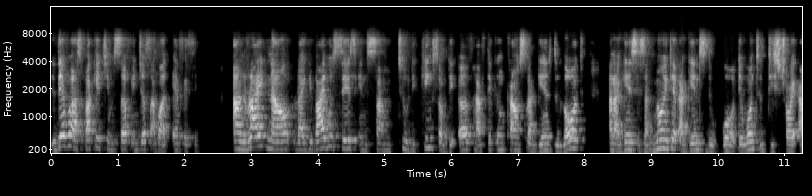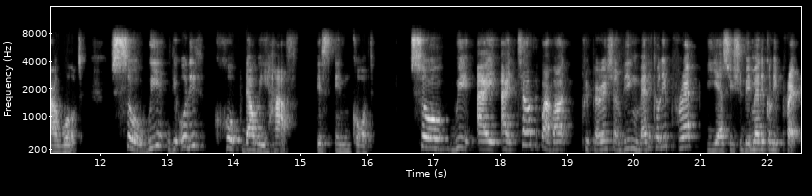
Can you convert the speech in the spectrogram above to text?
The devil has packaged himself in just about everything. And right now, like the Bible says in Psalm 2, the kings of the earth have taken counsel against the Lord and against his anointed, against the world. They want to destroy our world. So we the only hope that we have is in God. So we I, I tell people about preparation, being medically prepped. Yes, you should be medically prepped.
